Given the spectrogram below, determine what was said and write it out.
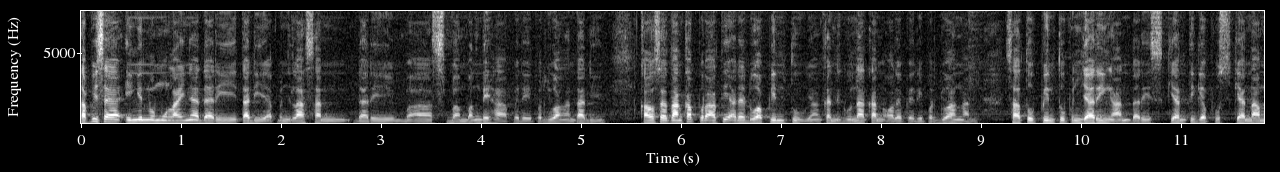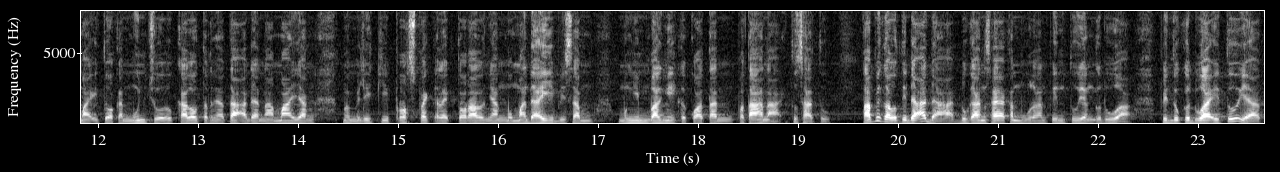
Tapi saya ingin memulainya dari tadi ya penjelasan dari Mas Bambang DH PDI Perjuangan tadi. Kalau saya tangkap berarti ada dua pintu yang akan digunakan oleh PDI Perjuangan Perjuangan. Satu pintu penjaringan dari sekian 30 sekian nama itu akan muncul kalau ternyata ada nama yang memiliki prospek elektoral yang memadai bisa mengimbangi kekuatan petahana. Itu satu. Tapi kalau tidak ada, dugaan saya akan menggunakan pintu yang kedua. Pintu kedua itu ya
